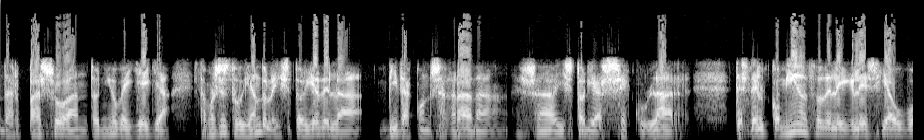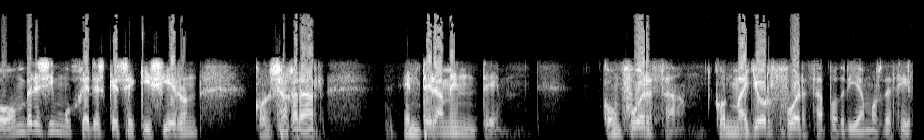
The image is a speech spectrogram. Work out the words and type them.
dar paso a Antonio Bellella. Estamos estudiando la historia de la vida consagrada, esa historia secular. Desde el comienzo de la Iglesia hubo hombres y mujeres que se quisieron consagrar enteramente, con fuerza, con mayor fuerza, podríamos decir,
